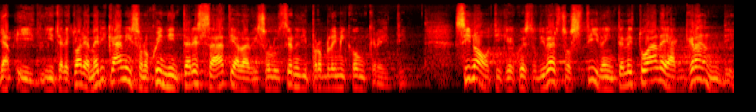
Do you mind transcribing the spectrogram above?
Gli intellettuali americani sono quindi interessati alla risoluzione di problemi concreti. Si noti che questo diverso stile intellettuale ha grandi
